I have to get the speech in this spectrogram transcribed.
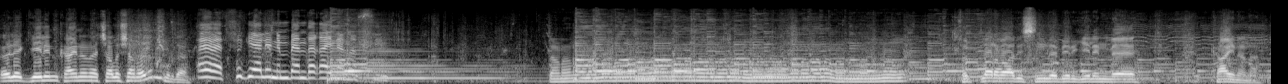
Öyle gelin kaynana çalışan olur mu burada? Evet şu gelinim ben de kaynanasıyım. Turplar Vadisi'nde bir gelin ve kaynana.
